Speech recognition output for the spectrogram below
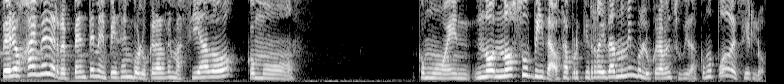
Pero Jaime de repente me empieza a involucrar demasiado como como en no no su vida, o sea, porque en realidad no me involucraba en su vida, ¿cómo puedo decirlo?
